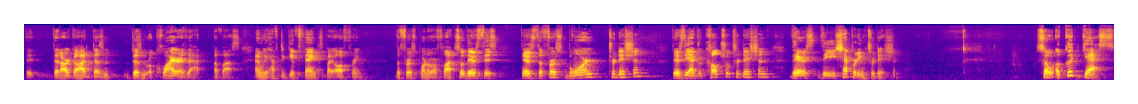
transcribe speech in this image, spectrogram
that, that our God doesn't, doesn't require that of us, and we have to give thanks by offering the firstborn of our flock. So there's this, there's the firstborn tradition, there's the agricultural tradition, there's the shepherding tradition. So a good guess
